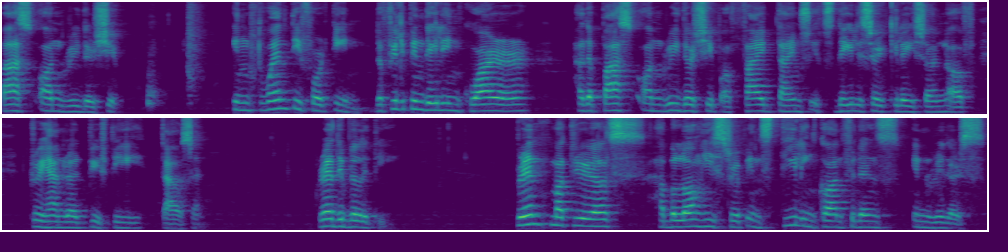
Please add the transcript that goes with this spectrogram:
pass on readership. In 2014, the Philippine Daily Inquirer had a pass on readership of five times its daily circulation of 350,000. Credibility. Print materials have a long history of instilling confidence in readers.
